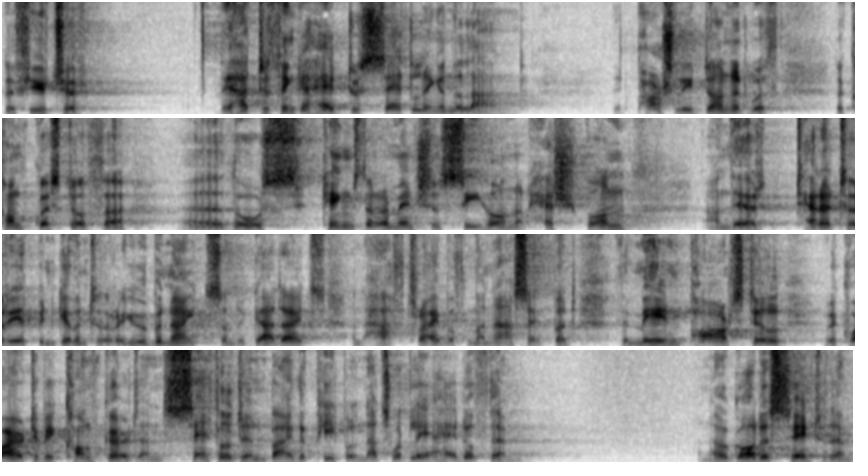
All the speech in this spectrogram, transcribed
the future. They had to think ahead to settling in the land. They'd partially done it with the conquest of uh, uh, those kings that are mentioned, Sihon and Heshbon, and their territory had been given to the Reubenites and the Gadites and the half tribe of Manasseh. But the main part still required to be conquered and settled in by the people. And that's what lay ahead of them. And now God is saying to them,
